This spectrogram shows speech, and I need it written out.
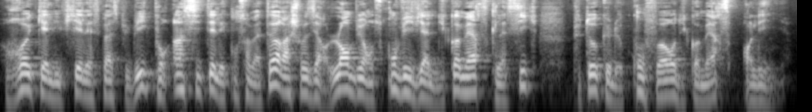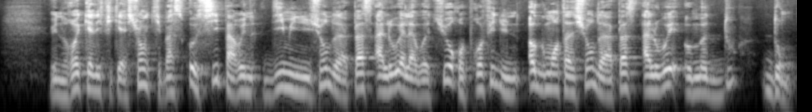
requalifier l'espace public pour inciter les consommateurs à choisir l'ambiance conviviale du commerce classique plutôt que le confort du commerce en ligne. Une requalification qui passe aussi par une diminution de la place allouée à la voiture au profit d'une augmentation de la place allouée au mode doux, dont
